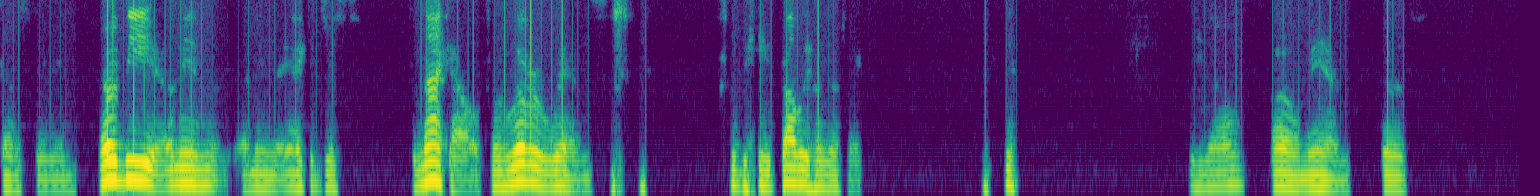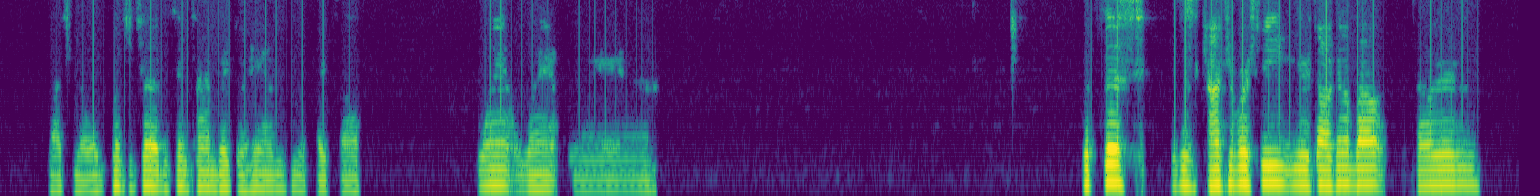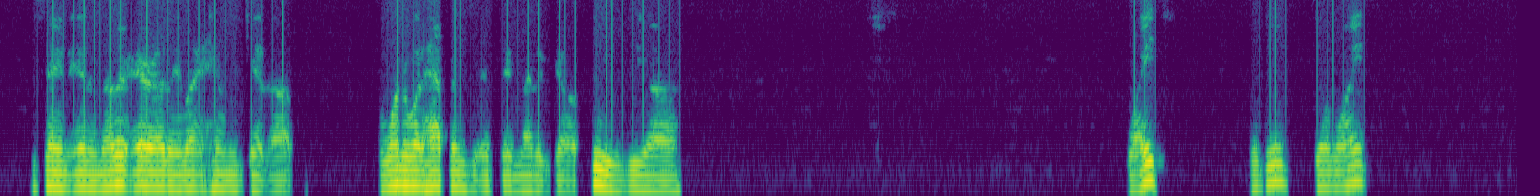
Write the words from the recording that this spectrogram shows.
devastating. That would be I mean I mean I could just the knockout for whoever wins would be probably horrific. you know? Oh man. Watch them they punch each other at the same time, break their hands, and the fight's off. Wah wah wah. What's this? Is this a controversy you're talking about, Tyler? He's saying in another era they let him get up. I wonder what happens if they let it go. Who the uh Whyte? Dude, Dillian Whyte?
